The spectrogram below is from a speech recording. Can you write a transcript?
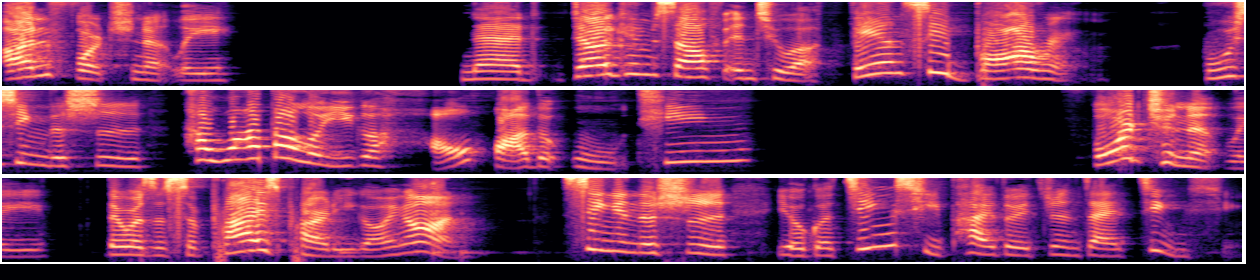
Unfortunately, Ned dug himself into a fancy barroom. 不幸的是，他挖到了一个豪华的舞厅。Fortunately, there was a surprise party going on. 幸运的是，有个惊喜派对正在进行。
